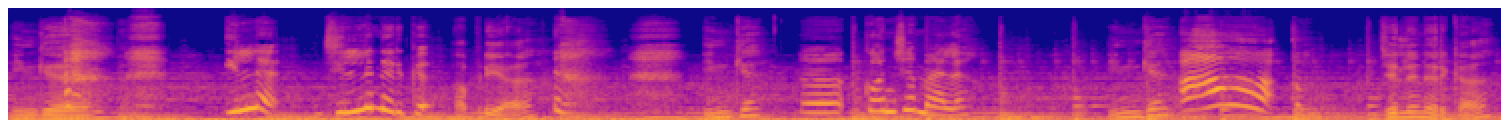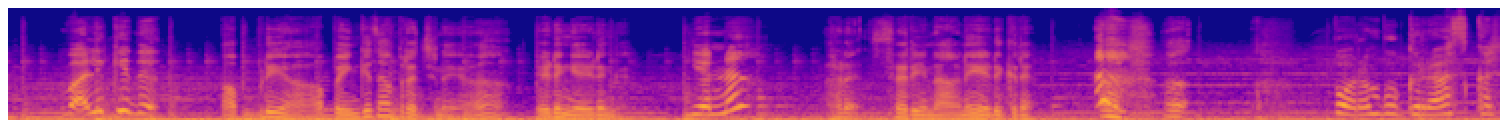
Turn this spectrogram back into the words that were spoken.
இங்க இல்ல ஜில்லுன்னு இருக்கு. அப்படியா? இங்க? கொஞ்சம் மேல. இங்க? ஜில்லுன்னு இருக்கா? வலிக்குது. அப்படியா? அப்ப இங்க தான் பிரச்சனையா? எடுங்க எடுங்க. என்ன? அட சரி நானே எடுக்கிறேன். புறம்போக்கு ராஸ்கல்.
